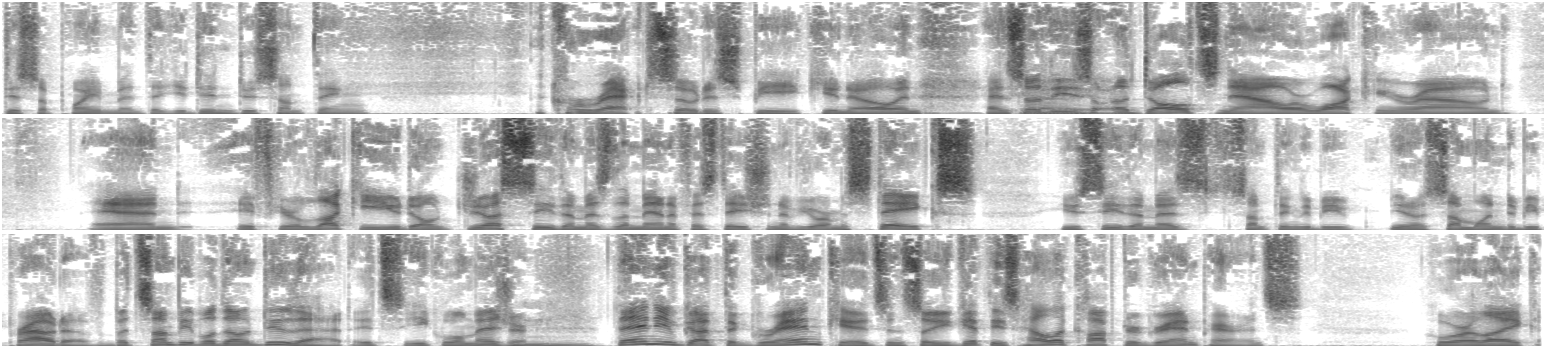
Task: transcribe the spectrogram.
disappointment that you didn't do something correct, so to speak, you know? And and so Yeah, these yeah. adults now are walking around and if you're lucky, you don't just see them as the manifestation of your mistakes. You see them as something to be, you know, someone to be proud of. But some people don't do that. It's equal measure. Mm-hmm. Then you've got the grandkids, and so you get these helicopter grandparents who are like,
